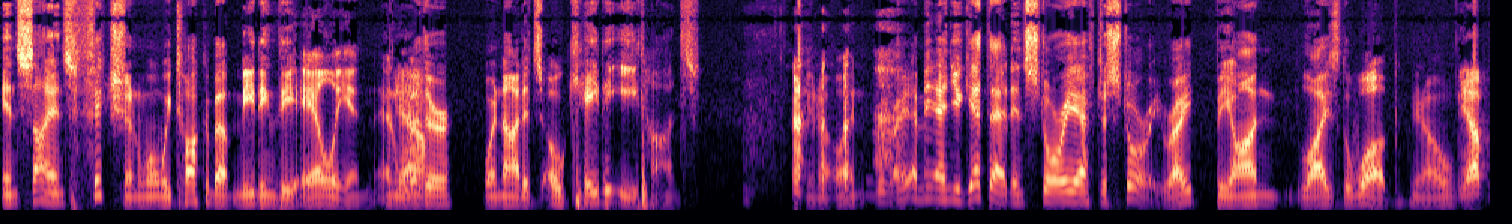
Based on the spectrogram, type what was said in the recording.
in science fiction, when we talk about meeting the alien and Yeah. whether or not it's okay to eat Hans, you know, and right, I mean, and you get that in story after story, right? Beyond lies the wub, you know, Yep.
